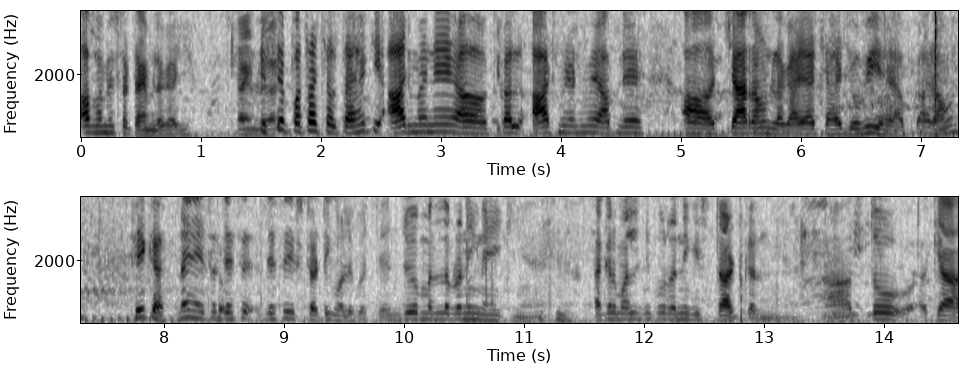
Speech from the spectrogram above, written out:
आप हमेशा टाइम लगाइए। इससे पता चलता है कि आज मैंने अ, कल आठ मिनट में आपने अ, चार राउंड लगाया चाहे जो भी है आपका राउंड ठीक है। नहीं नहीं सर जैसे जैसे स्टार्टिंग वाले बच्चे हैं जो मतलब रनिंग नहीं किए हैं अगर मान लीजिए जिनको रनिंग स्टार्ट करनी है हाँ, तो क्या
